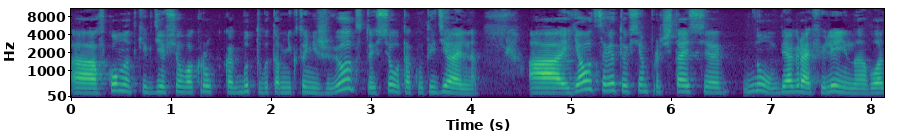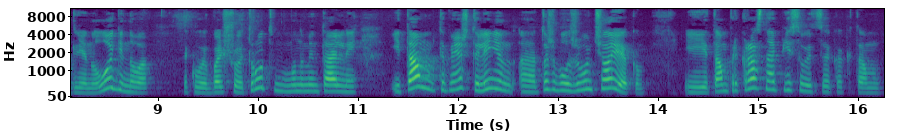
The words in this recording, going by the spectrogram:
э, в комнатке, где все вокруг, как будто бы там никто не живет, то есть все вот так вот идеально. А я вот советую всем прочитать ну, биографию Ленина Владлена Логинова, такой большой труд монументальный, и там ты понимаешь, что Ленин тоже был живым человеком. И там прекрасно описывается, как там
